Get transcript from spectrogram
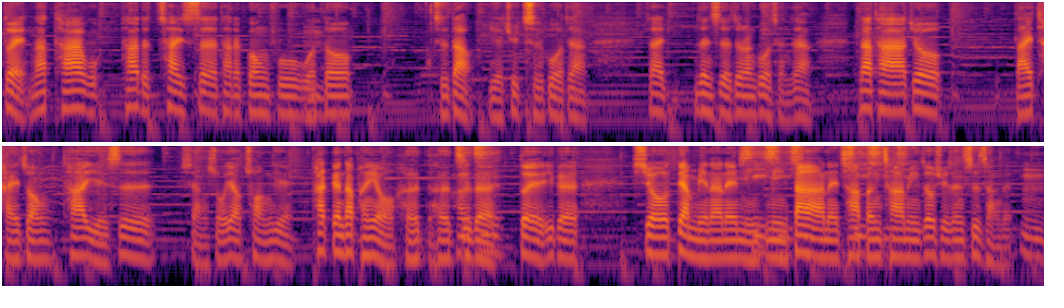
对，那他我他的菜色、他的功夫我都知道，也去吃过，这样，在认识的这段过程这样，那他就来台中，他也是想说要创业，他跟他朋友合合资的资，对一个修店面啊，那米米大啊，那是插崩是是插米做学生市场的，嗯，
